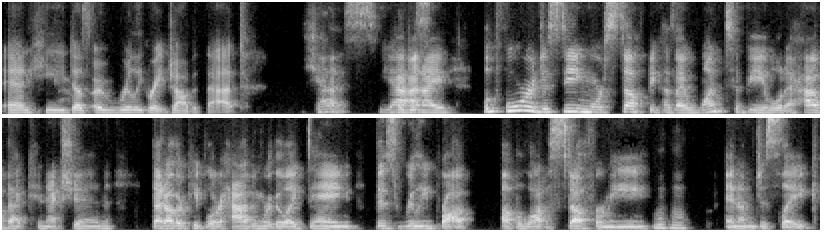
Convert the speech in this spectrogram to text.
And he does a really great job at that. Yes. Yeah. just- and I look forward to seeing more stuff because I want to be able to have that connection that other people are having where they're like, dang, this really brought up a lot of stuff for me. And I'm just like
